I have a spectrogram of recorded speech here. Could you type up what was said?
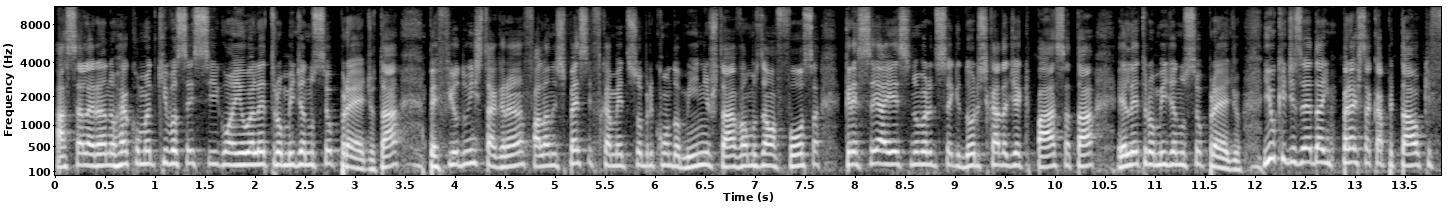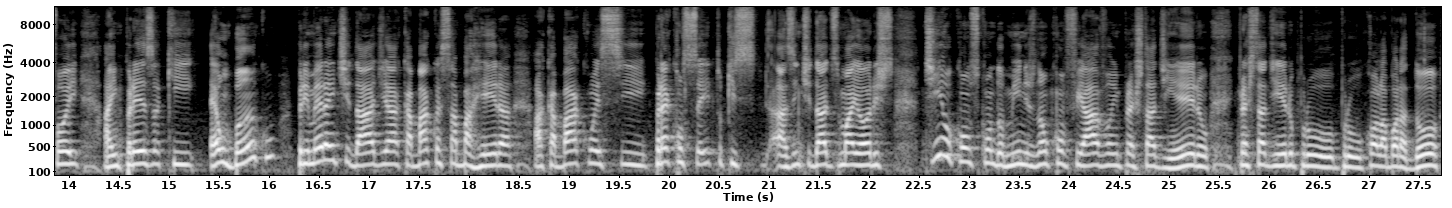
acelerando. Eu recomendo que vocês sigam aí o Eletromídia no seu prédio, tá? Perfil do Instagram, falando especificamente sobre condomínios, tá? Vamos dar uma força, crescer aí esse número de seguidores cada dia que passa, tá? Eletromídia no seu prédio. E o que dizer da Empresta Capital, que foi a empresa que é um banco, primeira entidade a acabar com essa barreira, acabar com esse preconceito que as entidades maiores tinham com os condomínios, não confiavam em emprestar dinheiro, emprestar dinheiro pro, pro colaborador.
